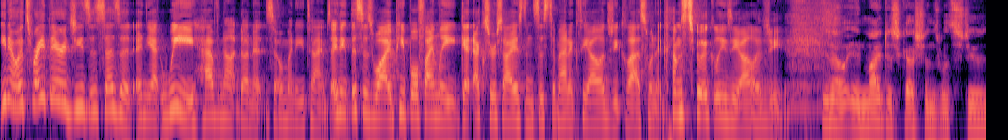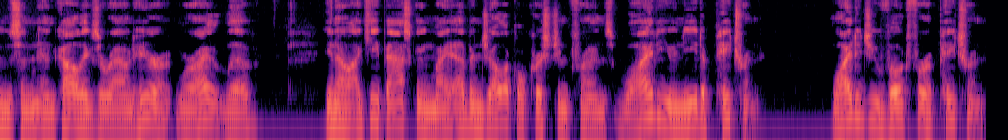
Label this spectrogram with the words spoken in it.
you know, it's right there Jesus says it, and yet we have not done it so many times. I think this is why people finally get exercised in systematic theology class when it comes to ecclesiology. You know, in my discussions with students and, and colleagues around here where I live, you know, I keep asking my evangelical Christian friends, why do you need a patron? Why did you vote for a patron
